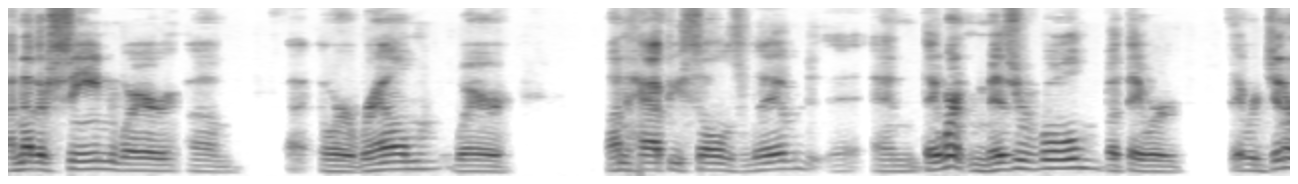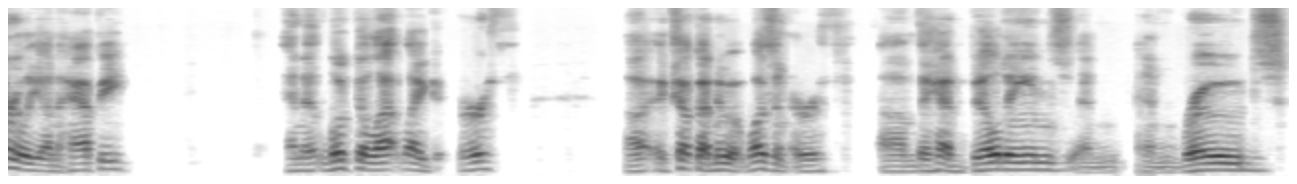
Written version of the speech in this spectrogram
another scene where um, or a realm where unhappy souls lived, and they weren't miserable, but they were they were generally unhappy. and it looked a lot like Earth, uh, except I knew it wasn't Earth. Um, they had buildings and and roads,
